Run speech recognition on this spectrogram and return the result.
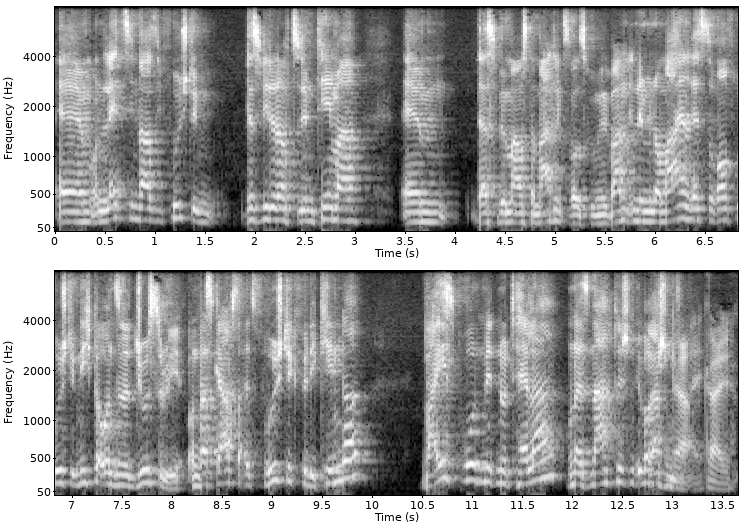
Ähm, und letztens war sie frühstücken das wieder noch zu dem Thema, ähm, dass wir mal aus der Matrix rauskommen. Wir waren in einem normalen Restaurant Frühstück, nicht bei uns in der Juicery. Und was gab es als Frühstück für die Kinder? Weißbrot mit Nutella und als Nachtisch ein Überraschungsei. Ja, geil.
